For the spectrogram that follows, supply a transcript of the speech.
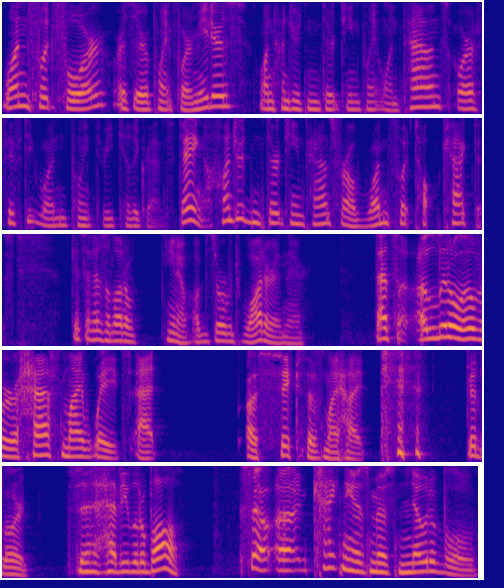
1 foot 4 or 0.4 meters, 113.1 pounds or 51.3 kilograms. Dang, 113 pounds for a 1 foot tall cactus. I Guess it has a lot of, you know, absorbed water in there. That's a little over half my weight at a sixth of my height. Good lord. It's a heavy little ball. So, uh, Cacnea's most notable,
